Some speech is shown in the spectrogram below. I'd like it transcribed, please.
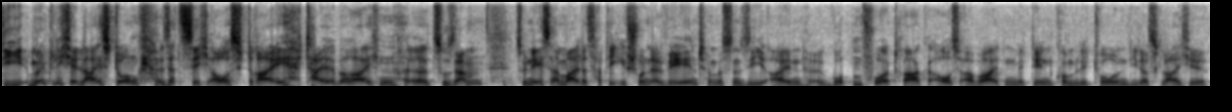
Die mündliche Leistung setzt sich aus drei Teilbereichen äh, zusammen. Zunächst einmal, das hatte ich schon erwähnt, müssen Sie einen äh, Gruppenvortrag ausarbeiten mit den Kommilitonen, die das gleiche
